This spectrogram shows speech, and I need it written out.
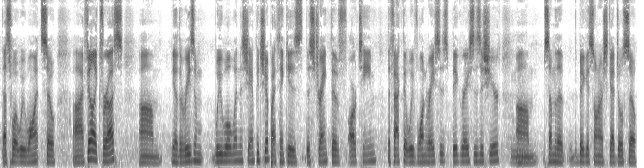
that's what we want. So uh, I feel like for us, um, you know, the reason we will win this championship, I think, is the strength of our team. The fact that we've won races, big races this year, mm-hmm. um, some of the, the biggest on our schedule. So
